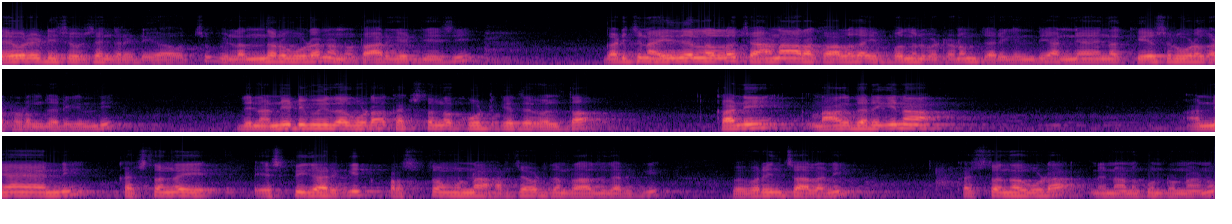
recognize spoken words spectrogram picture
దేవిరెడ్డి శివశంకర్ రెడ్డి కావచ్చు వీళ్ళందరూ కూడా నన్ను టార్గెట్ చేసి గడిచిన ఐదేళ్ళలో చాలా రకాలుగా ఇబ్బందులు పెట్టడం జరిగింది. అన్యాయంగా కేసులు కూడా కట్టడం జరిగింది. దీని అన్నిటి మీద కూడా ఖచ్చితంగా కోర్టుకైతే వెళ్తా. కానీ నాకు జరిగిన అన్యాయాన్ని ఖచ్చితంగా ఎస్పీ గారికి ప్రస్తుతం ఉన్న హర్షవర్ధన్ రాజు గారికి వివరించాలని ఖచ్చితంగా కూడా నేను అనుకుంటున్నాను.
